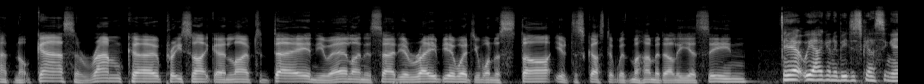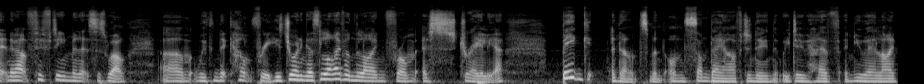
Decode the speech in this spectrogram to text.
ADNOC Gas, Aramco, Presight going live today, a new airline in Saudi Arabia. Where do you want to start? You've discussed it with Mohammed Ali Yassin. Yeah, we are going to be discussing it in about 15 minutes as well um, with Nick Humphrey. He's joining us live on the line from Australia. Big announcement on Sunday afternoon that we do have a new airline,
